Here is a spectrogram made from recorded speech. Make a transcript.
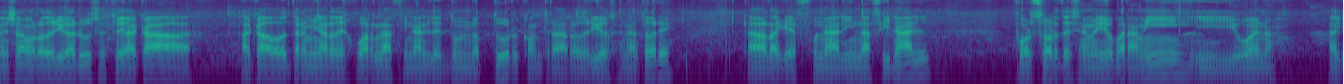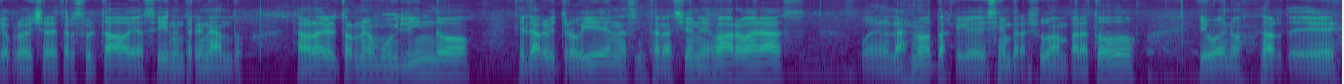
Me llamo Rodrigo Aruz, estoy acá, acabo de terminar de jugar la final del Dunlop Tour contra Rodrigo Senatore. La verdad que fue una linda final, por suerte se me dio para mí y bueno, hay que aprovechar este resultado y a seguir entrenando. La verdad que el torneo muy lindo, el árbitro bien, las instalaciones bárbaras, bueno, las notas que, siempre ayudan para todo y bueno, darte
